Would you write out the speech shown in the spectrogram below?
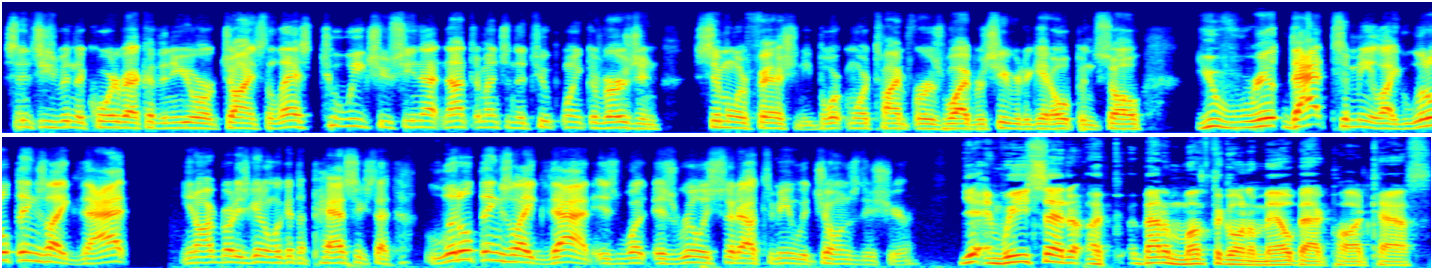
since he's been the quarterback of the New York Giants. The last two weeks, you've seen that, not to mention the two point conversion, similar fashion. He bought more time for his wide receiver to get open. So you've real that to me, like little things like that. You know, everybody's going to look at the passing stats. Little things like that is what has really stood out to me with Jones this year. Yeah, and we said a, about a month ago on a mailbag podcast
